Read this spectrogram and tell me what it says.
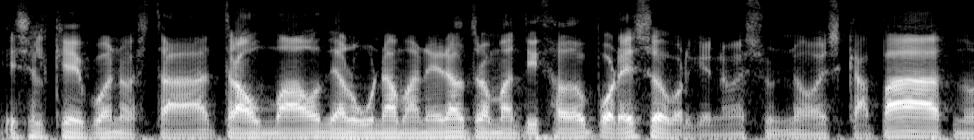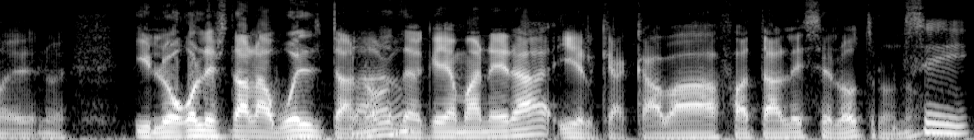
Es el que, bueno, está traumado de alguna manera o traumatizado por eso, porque no es, no es capaz, no es- no es- y luego les da la vuelta, ¿no? De aquella manera y el que acaba fatal es el otro, ¿no? Sí,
